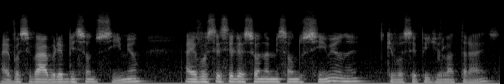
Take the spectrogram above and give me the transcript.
Aí você vai abrir a missão do Simion. Aí você seleciona a missão do Simeon, né? Que você pediu lá atrás.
